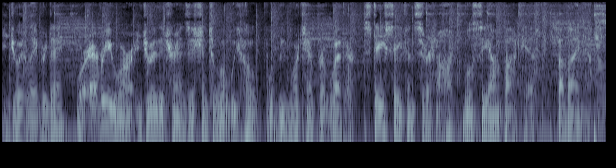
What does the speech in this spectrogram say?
enjoy Labor Day. Wherever you are, enjoy the transition to what we hope will be more temperate weather. Stay safe and surf on. We'll see you on podcast. Bye bye now.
